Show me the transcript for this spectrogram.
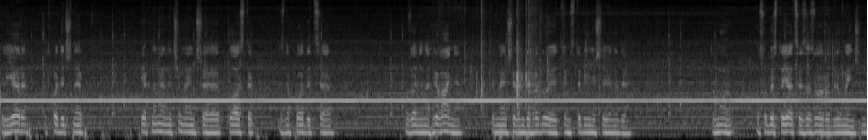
фільєри підходить шнек. Як на мене, чим менше пластик знаходиться у зоні нагрівання, тим менше він деградує, тим стабільніше він іде. Тому особисто я цей зазор роблю меншим.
